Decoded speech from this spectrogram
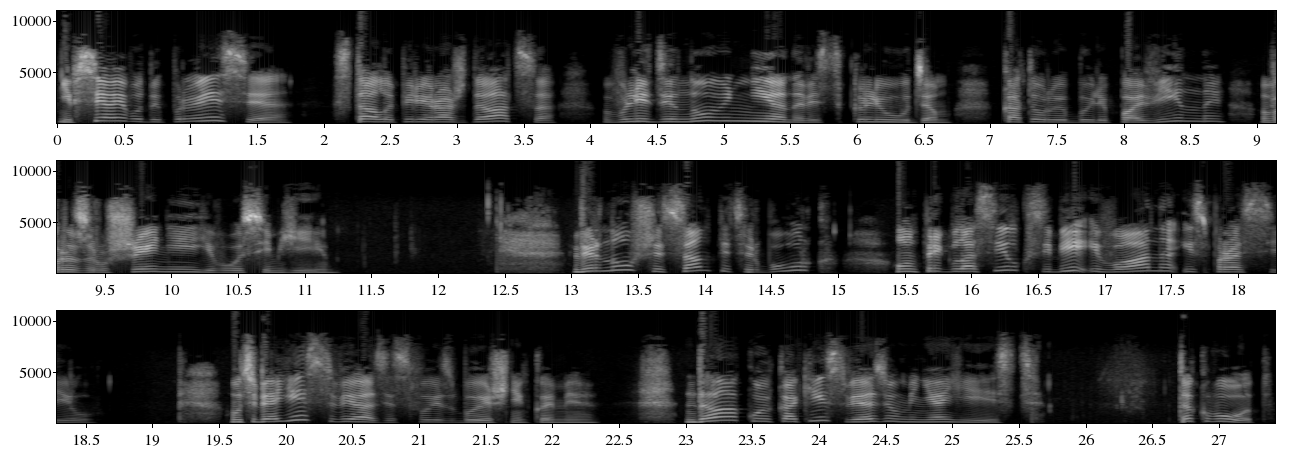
И вся его депрессия стала перерождаться в ледяную ненависть к людям, которые были повинны в разрушении его семьи. Вернувшись в Санкт-Петербург, он пригласил к себе Ивана и спросил, у тебя есть связи с ФСБшниками? Да, кое-какие связи у меня есть. Так вот,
